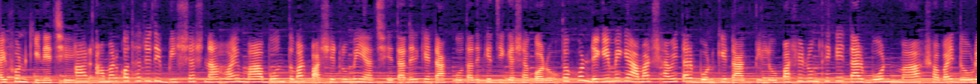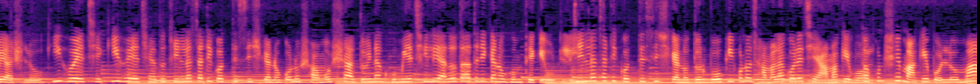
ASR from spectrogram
আইফোন কিনেছে। আর আমার কথা যদি বিশ্বাস না হয়, মা বোন তোমার পাশের রুমেই আছে, তাদেরকে ডাকো, তাদেরকে জিজ্ঞাসা করো। তখন ডেগে মেগে আমার স্বামী তার বোনকে ডাক দিল। পাশের রুম থেকে তার বোন, মা সবাই দৌড়ে আসলো। কি হয়েছে? কি হয়েছে? এত চিল্লাচাটি করতেছিস কেন? কোনো সমস্যা? তুই না ঘুমিয়েছিলি? এত তাড়াতাড়ি কেন ঘুম থেকে উঠলি? চিল্লাচাটি করতেছিস কেন? তোর বউ কি কোনো ঝামেলা করেছে? আমাকে বল। তখন সে মাকে বলল, মা,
